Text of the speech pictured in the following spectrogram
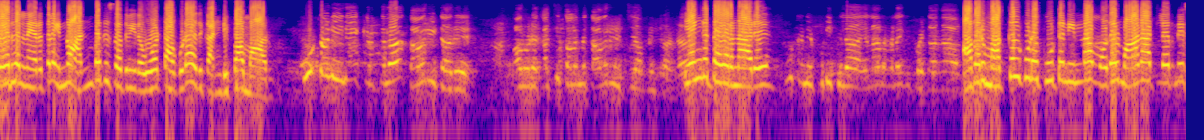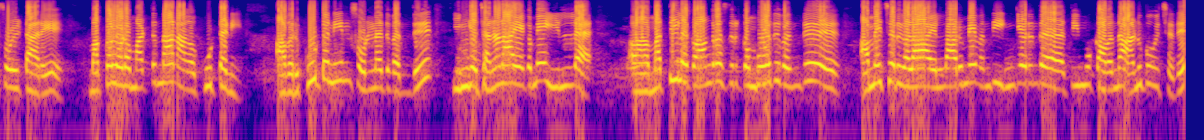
தேர்தல் நேரத்துல இன்னும் ஐம்பது சதவீத ஓட்டா கூட அது கண்டிப்பா மாறும். கூட்டணி இணைக்கிறதுல தவறிட்டாரு. எங்க தவறினாரு? அவர் மக்கள் கூட கூட்டணின்னா முதல் மாநாட்டுல இருந்தே சொல்லிட்டாரே. மக்களோட மட்டும்தான் நாங்க கூட்டணி. அவர் கூட்டணின்னு சொன்னது வந்து இங்க ஜனநாயகமே இல்ல. மத்தியில காங்கிரஸ் இருக்கும் போது வந்து அமைச்சர்களா எல்லாருமே வந்து இங்க இருந்த திமுக வந்து அனுபவிச்சது.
